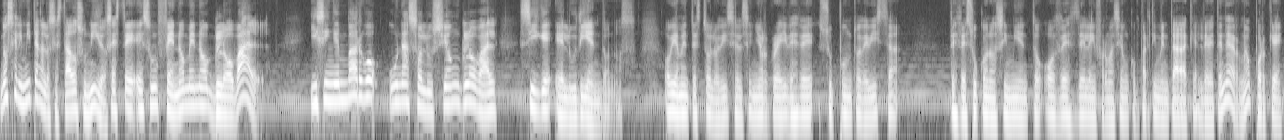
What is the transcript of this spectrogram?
no se limitan a los Estados Unidos, este es un fenómeno global y sin embargo una solución global sigue eludiéndonos. Obviamente esto lo dice el señor Gray desde su punto de vista, desde su conocimiento o desde la información compartimentada que él debe tener, ¿no? Porque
